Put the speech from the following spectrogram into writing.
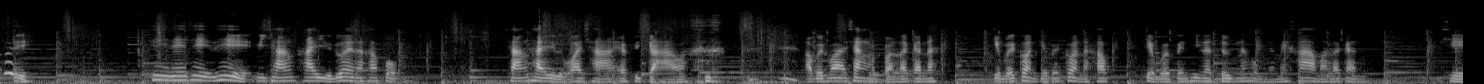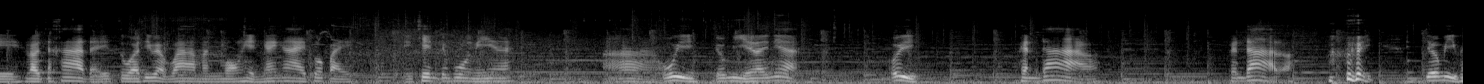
เฮ้ยเท่เท่เท่เท่มีช้างไทยอยู่ด้วยนะครับผม ช้างไทยหรือว่าช้างแอฟริกาวะ เอาเป็นว่าช่างมันก่อนแล้วกันนะ เก็บไว้ก่อนเก็บไว้ก่อนนะครับ เก็บไว้เป็นที่ระทึกนะผมจะไม่ฆ่ามันแล้วกัน โอเค เราจะฆ่าแต่ตัวที่แบบว่ามันมองเห็นง่าย ๆ ทั่วไป อย่างเช่นเจ้าพวกนี้นะ อ่า อุ้ย เจอหมีอะไรเนี่ย อุ้ย แพนด้าแพนด้าเหรอ เฮ้ย เจอหมีแพ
